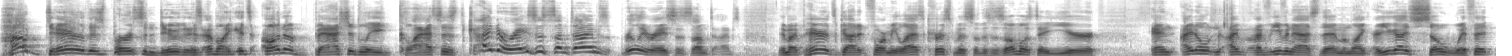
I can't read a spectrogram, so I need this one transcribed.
how dare this person do this? I'm like, it's unabashedly classist, kind of racist sometimes, really racist sometimes. And my parents got it for me last Christmas, so this is almost a year. And I don't, I've, I've even asked them, I'm like, are you guys so with it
